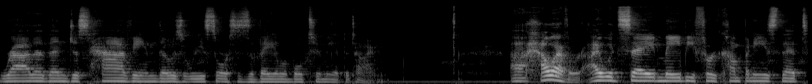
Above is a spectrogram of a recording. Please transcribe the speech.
rather than just having those resources available to me at the time. Uh, however, I would say maybe for companies that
